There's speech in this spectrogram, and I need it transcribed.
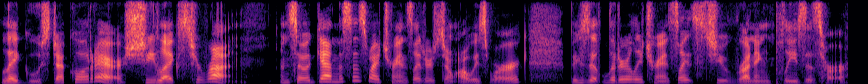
le gusta correr. She likes to run. And so again, this is why translators don't always work because it literally translates to running pleases her.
